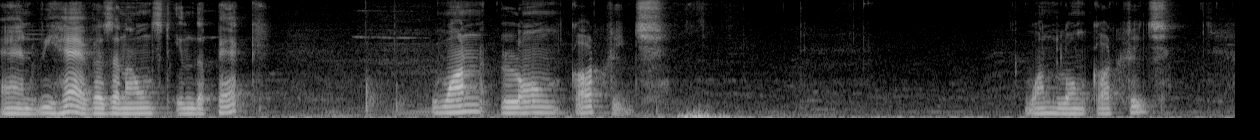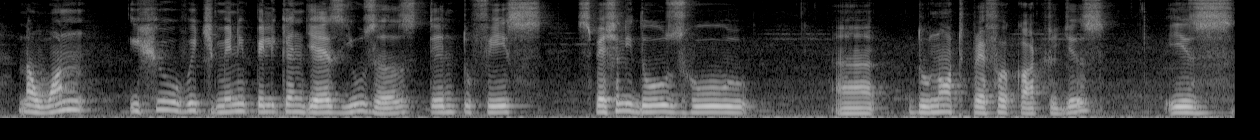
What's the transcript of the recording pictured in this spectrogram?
And we have as announced in the pack one long cartridge. One long cartridge. Now one issue which many pelikan Jazz users tend to face, especially those who uh, do not prefer cartridges, is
